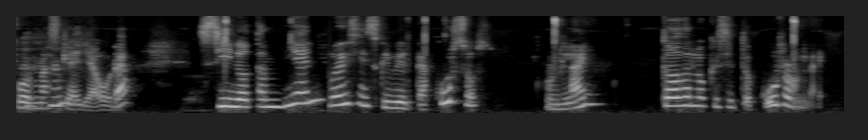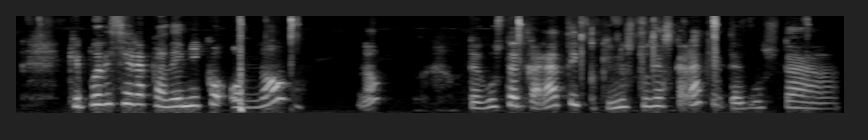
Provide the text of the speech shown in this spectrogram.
formas que hay ahora, sino también puedes inscribirte a cursos online, todo lo que se te ocurra online que puede ser académico o no, ¿no? ¿Te gusta el karate? ¿Por qué no estudias karate? ¿Te gusta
